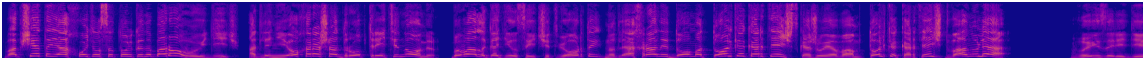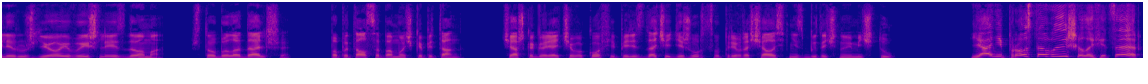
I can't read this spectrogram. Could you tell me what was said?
Вообще-то я охотился только на боровую дичь, а для нее хороша дроп третий номер. Бывало годился и четвертый, но для охраны дома только картечь, скажу я вам, только картечь два нуля. Вы зарядили ружье и вышли из дома. Что было дальше? Попытался помочь капитан. Чашка горячего кофе перед сдачей дежурства превращалась в несбыточную мечту. «Я не просто вышел, офицер!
